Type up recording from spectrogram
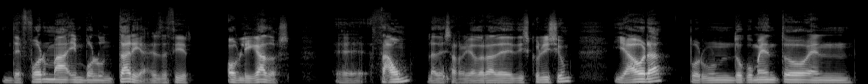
de forma involuntaria, es decir, obligados, eh, Zaum, la desarrolladora de Disco Elysium, y ahora, por un documento en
